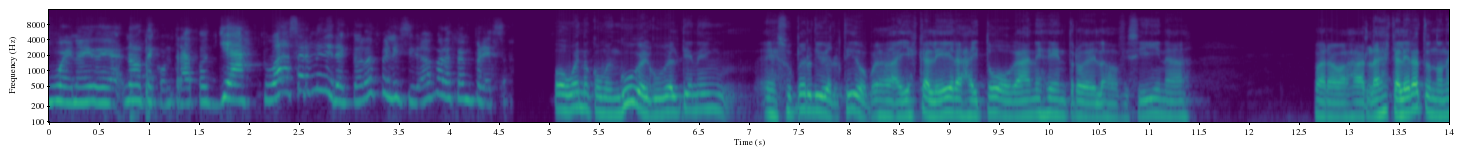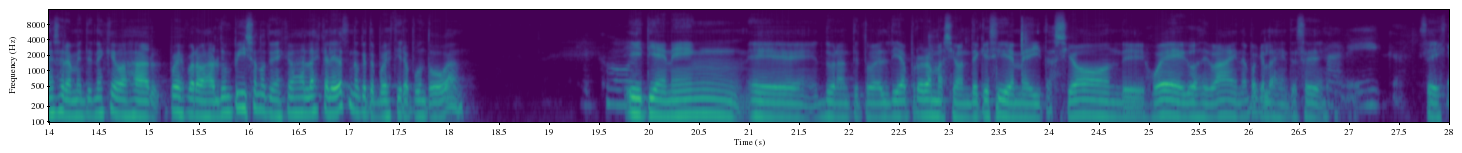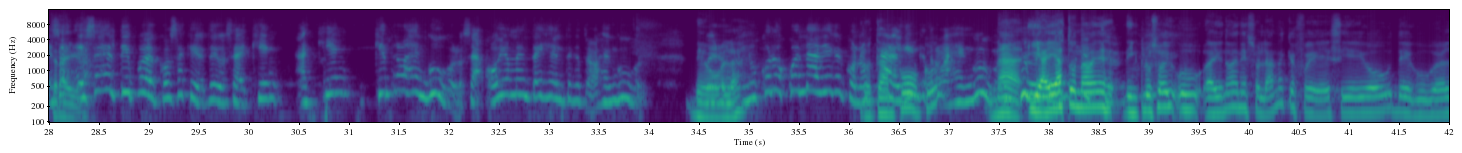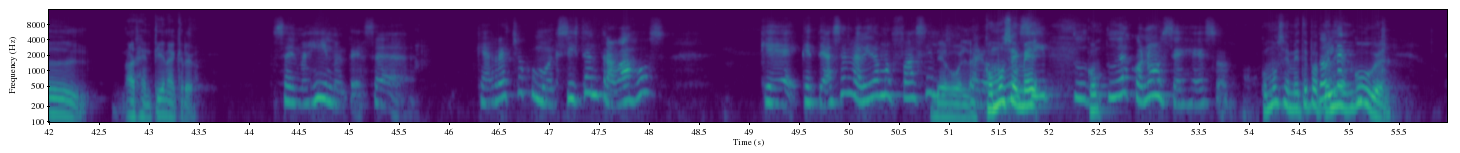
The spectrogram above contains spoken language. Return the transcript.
buena idea. No, te contrato ya. Tú vas a ser mi director de felicidad para esta empresa. O bueno, como en Google, Google tienen, es súper divertido, pues hay escaleras, hay toboganes dentro de las oficinas. Para bajar las escaleras tú no necesariamente tienes que bajar, pues para bajar de un piso no tienes que bajar la escalera, sino que te puedes tirar por un tobogán. Y tienen eh, durante todo el día programación de que sí, de meditación, de juegos, de vaina, para que la gente se, se distraiga. ese es el tipo de cosas que yo te digo. O sea, ¿quién, ¿a quién, quién trabaja en Google? O sea, obviamente hay gente que trabaja en Google. De pero no conozco a nadie que conozca a alguien que trabaje en Google. Nada. Y hay hasta una, incluso hay, hay, una venezolana que fue CEO de Google Argentina, creo. O sea, imagínate, o sea, que arrecho como existen trabajos que, que, te hacen la vida más fácil. De bola. ¿Cómo se mete? Tú, tú, desconoces eso. ¿Cómo se mete papeles en Google?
